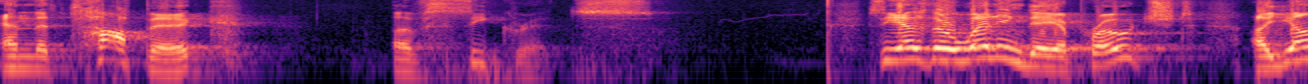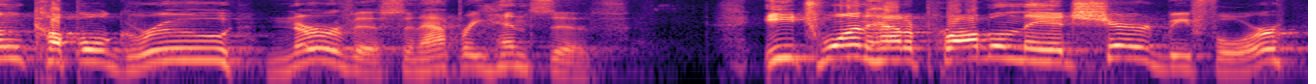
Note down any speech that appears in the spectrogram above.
and the topic of secrets. See, as their wedding day approached, a young couple grew nervous and apprehensive. Each one had a problem they had shared before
